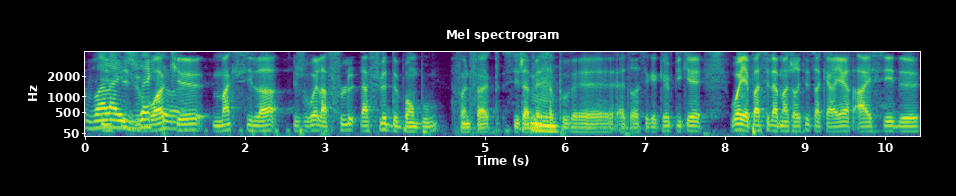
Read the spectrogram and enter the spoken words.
Voilà, Ici, je vois que Maxilla jouait la flûte, la flûte de bambou. Fun fact, si jamais ça mm. pouvait adresser quelqu'un. Puis que, ouais, il a passé la majorité de sa carrière à essayer de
